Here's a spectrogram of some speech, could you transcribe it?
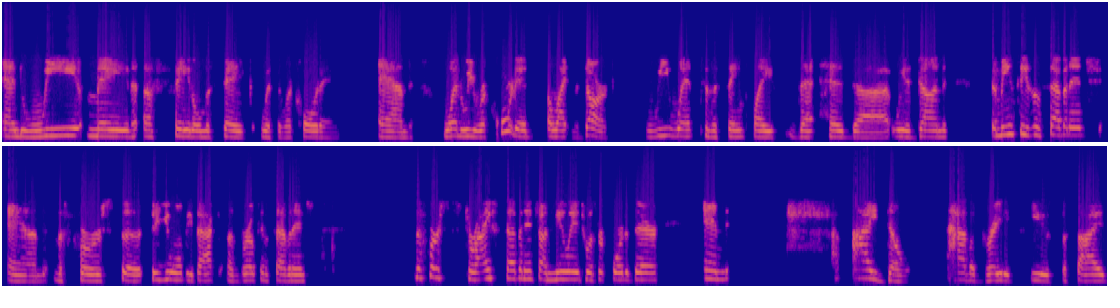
And we made a fatal mistake with the recording. And when we recorded A Light in the Dark, we went to the same place that had uh, we had done the Mean Season seven inch and the first uh, the You Won't Be Back Unbroken seven inch. The first Strife seven inch on New Age was recorded there, and I don't have a great excuse besides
